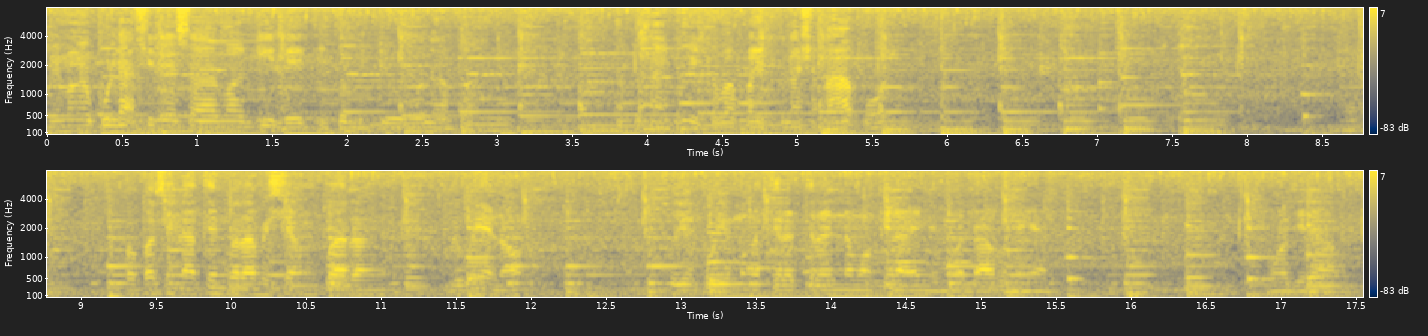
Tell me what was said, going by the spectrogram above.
may mga bula sila sa mga gilid, ito medyo wala pa. Tapos na kasi kapapalit ko lang siya kahapon. Papansin natin, marami siyang parang dumi, no? So yun po yung mga tira-tira na mga kinain yung mga dahon na yan. Mga dinahon.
